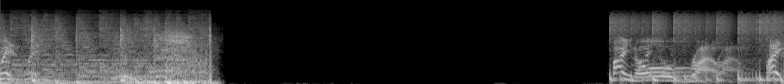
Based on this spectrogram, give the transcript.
Win! Final round. Fight!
